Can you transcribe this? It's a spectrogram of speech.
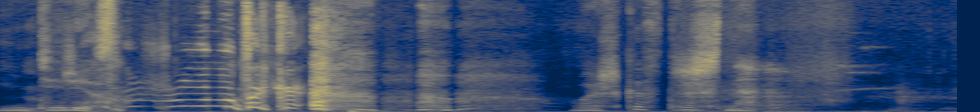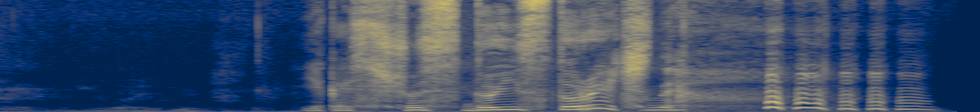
Інтересно, що воно таке? Важке страшне. Якесь щось доісторичне.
